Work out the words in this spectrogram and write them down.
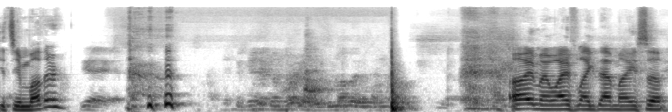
It's your mother? Yeah. oh, my wife like that, Maisa.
